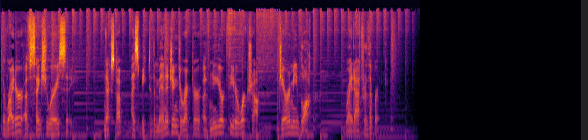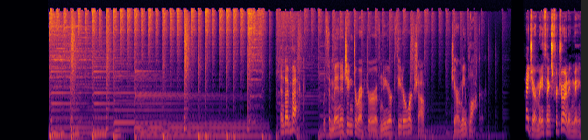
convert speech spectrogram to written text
the writer of Sanctuary City. Next up, I speak to the managing director of New York Theater Workshop, Jeremy Blocker, right after the break. And I'm back with the managing director of New York Theater Workshop, Jeremy Blocker. Hi, Jeremy. Thanks for joining me.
